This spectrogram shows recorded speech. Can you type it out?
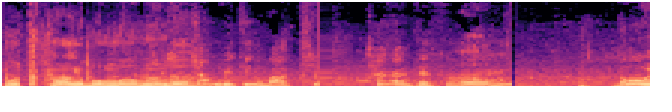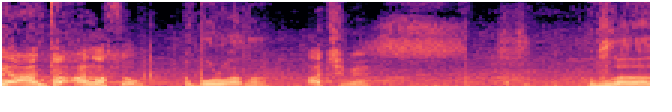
뭐 특별하게 먹은 건 없는데. 시청 미팅 마치 차량 대수를 너 왜 안 타, 안 왔어? 뭐로 가나? 아침에 누가,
